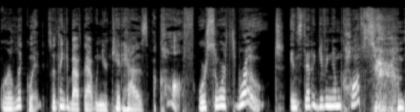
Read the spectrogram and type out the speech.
or a liquid. So think about that when your kid has a cough or sore throat. Instead of giving them cough syrup,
